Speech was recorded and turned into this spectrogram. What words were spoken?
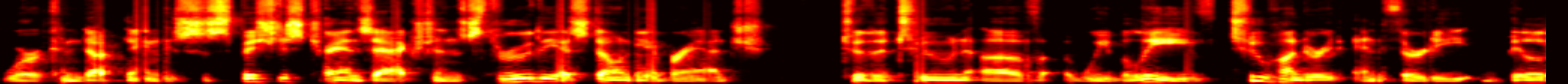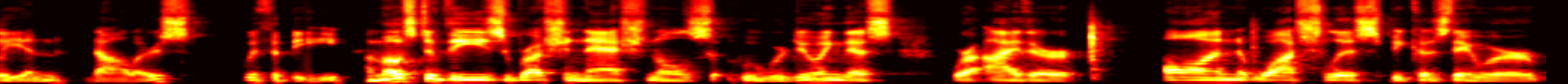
were conducting suspicious transactions through the Estonia branch to the tune of, we believe, $230 billion with a B. Most of these Russian nationals who were doing this were either on watch lists because they were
